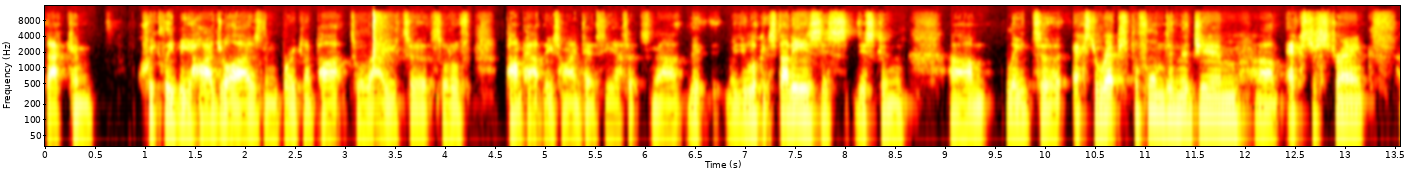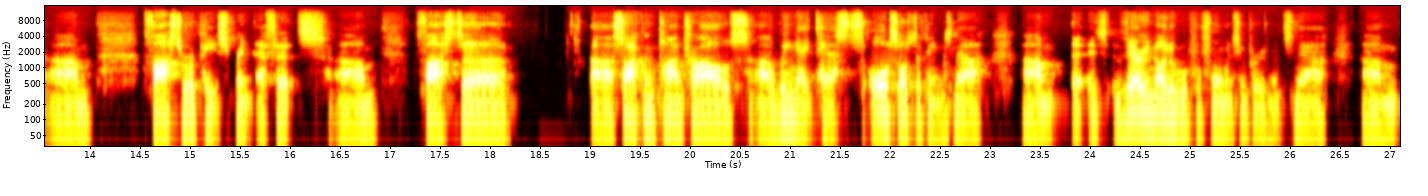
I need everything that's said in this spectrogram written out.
that can quickly be hydrolyzed and broken apart to allow you to sort of pump out these high intensity efforts. Now, when you look at studies, this this can um, lead to extra reps performed in the gym, um, extra strength, um, faster repeat sprint efforts, um, faster uh, cycling time trials, uh, Wingate tests, all sorts of things. Now, um, it's very notable performance improvements. Now, um,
